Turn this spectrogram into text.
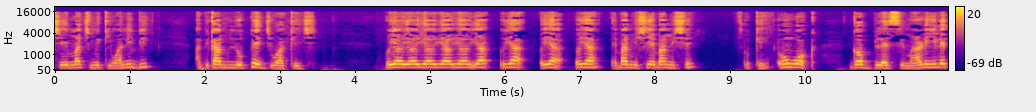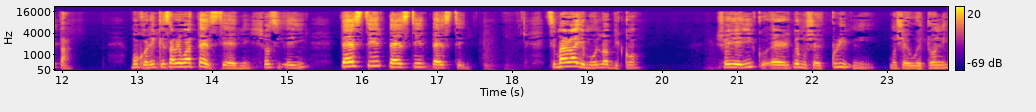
ṣe matchmaking wa níbí àbí ká lo page wa kejì. Óyá óyá óyá óyá óyá óyá óyá óyá óyá ẹ bá mi ṣe ẹ bá mi ṣe. Okay ó work. God bless you. Màá rí yín later. Mo kàn ní kí sáré wá test ẹ ní ṣó ti yẹ yín. Testing testing testing tí má ráyè mo ń lọ bì kan ṣóyè yín? Ẹ rí pé mo ṣe cream ni mo ṣe wẹ̀ tán ni.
